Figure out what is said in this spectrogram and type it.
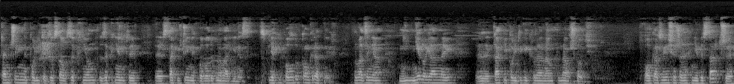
ten czy inny polityk został zepchnięty e, z takich czy innych powodów na margines. Z jakich powodów konkretnych? Prowadzenia ni- nielojalnej takiej polityki, która nam, nam szkodzi. Okazuje się, że nie wystarczy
